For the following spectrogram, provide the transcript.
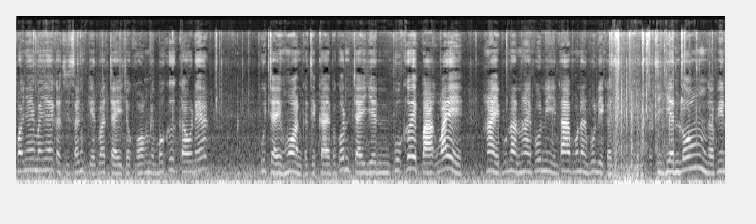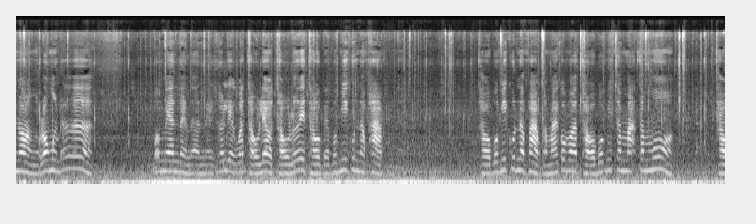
พ่อใหญ่แม่ใหญ่ก็สิสังเกตว่าใจเจ้าของเนี่ยบ่คือเก่าเด้ผู้ใจห้อนก็จะกลายเป็นคนใจเย็น ผู้เคยปากไว้ให้ผู้นั้นให้ผู้นี้ด่าผู้นั้นผู้นี้ก็สิก็จะเย็นลงกับพี่น้องลองมึงเด้อบ่แม่นแต่นั้นเนี่ยเขาเรียกว่าเฒ่าแล้วเฒ่าเลยเฒ่าแบบบ่มีคุณภาพเฒ่าบ่มีคุณภาพก็หมายความว่าเฒ่าบ่มีธรรมะธรรมโม เฒ่า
